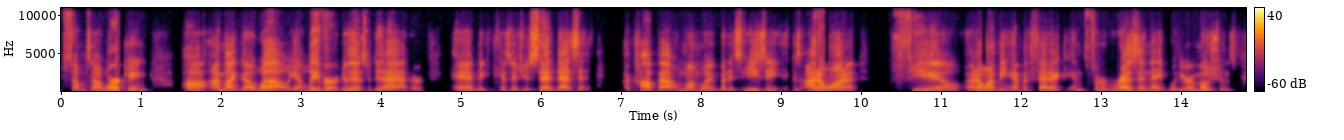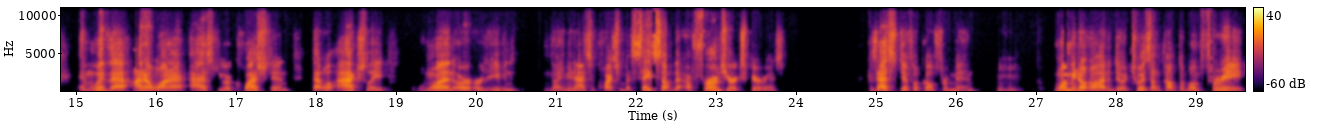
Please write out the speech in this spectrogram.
something's not working uh, i might go well yeah leave her or do this or do that or and because as you said that's a, a cop out in one way but it's easy because i don't want to feel, I don't want to be empathetic and sort of resonate with your emotions. And with that, I don't want to ask you a question that will actually, one, or, or even not even ask a question, but say something that affirms your experience, because that's difficult for men. Mm-hmm. One, we don't know how to do it. Two, it's uncomfortable. And three,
